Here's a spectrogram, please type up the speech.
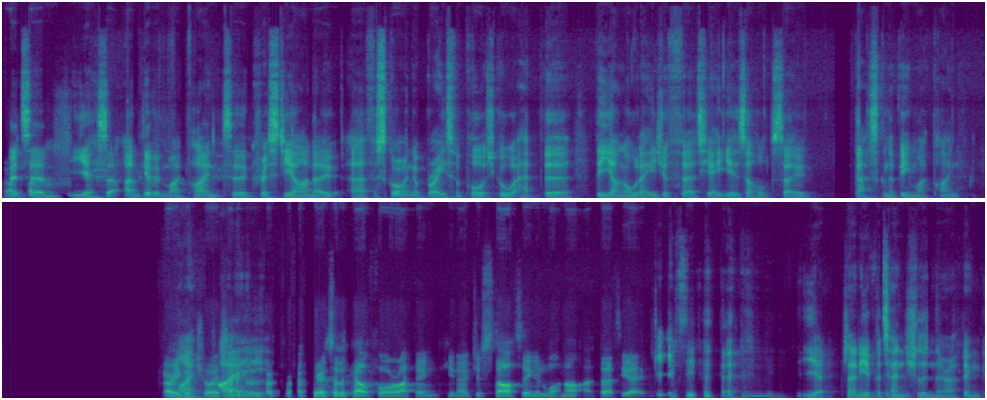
but um, yes, I'm giving my pint to Cristiano uh, for scoring a brace for Portugal at the the young old age of 38 years old. So that's going to be my pint. Very my good choice. I... A, a, career to look out for, I think. You know, just starting and whatnot at 38. yeah, plenty of potential in there, I think.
